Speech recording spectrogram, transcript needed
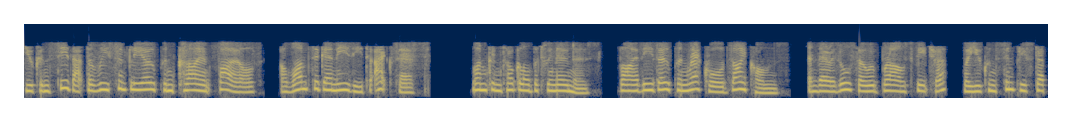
you can see that the recently opened client files are once again easy to access. One can toggle between owners via these open records icons, and there is also a browse feature where you can simply step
